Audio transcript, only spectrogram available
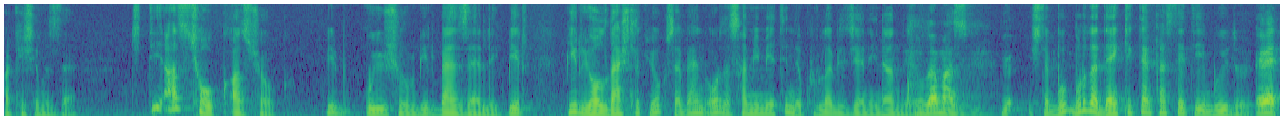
bakışımızda ciddi az çok az çok bir uyuşum, bir benzerlik, bir bir yoldaşlık yoksa ben orada samimiyetin de kurulabileceğine inanmıyorum. Kurulamaz. İşte bu burada denklikten kastettiğim buydu. Evet.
